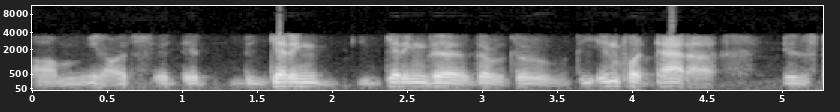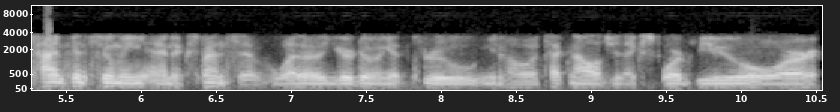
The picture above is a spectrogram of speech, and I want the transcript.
Um, you know, it's it, it getting getting the, the the the input data is time consuming and expensive. Whether you're doing it through you know a technology like SportVU or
